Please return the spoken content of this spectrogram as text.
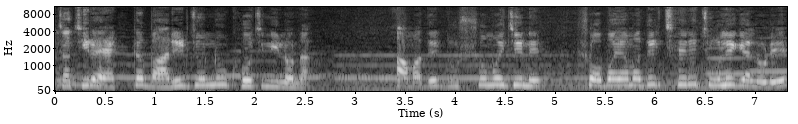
চাচিরা একটা বাড়ির জন্য খোঁজ নিল না। আমাদের দুঃসময় জেনে সবাই আমাদের ছেড়ে চলে গেল রে।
